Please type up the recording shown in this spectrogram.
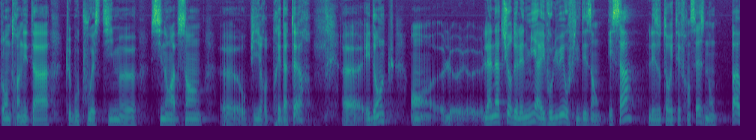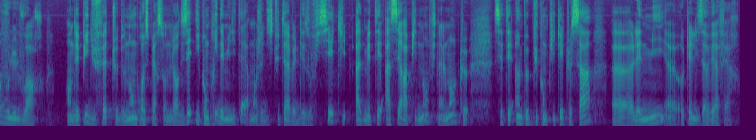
contre un État que beaucoup estiment, sinon absent, au pire prédateur. et donc, la nature de l'ennemi a évolué au fil des ans. Et ça, les autorités françaises n'ont pas voulu le voir en dépit du fait que de nombreuses personnes leur disaient, y compris des militaires. Moi, j'ai discuté avec des officiers qui admettaient assez rapidement, finalement, que c'était un peu plus compliqué que ça, euh, l'ennemi euh, auquel ils avaient affaire.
